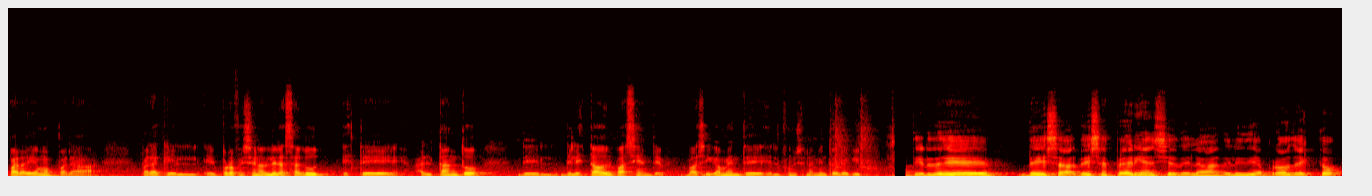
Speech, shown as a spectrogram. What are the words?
para, digamos, para, para que el, el profesional de la salud esté al tanto del, estado del paciente. Básicamente el funcionamiento del equipo. A partir de, esa, de esa, experiencia de la, de la idea proyecto,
